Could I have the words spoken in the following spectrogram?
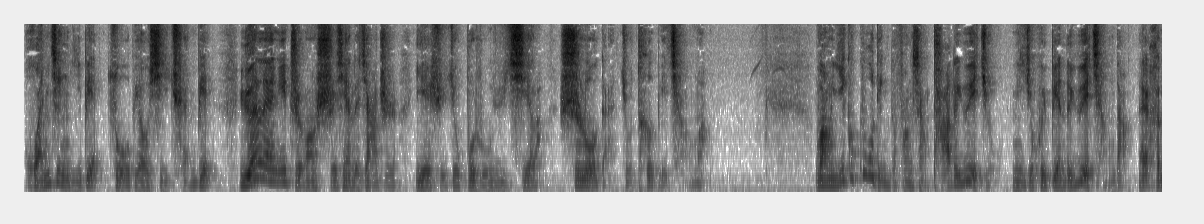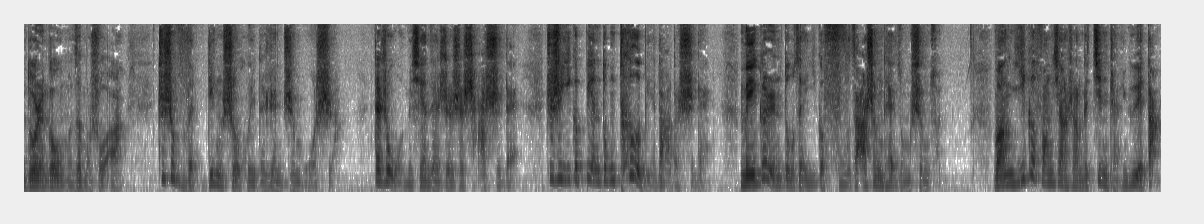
环境一变，坐标系全变，原来你指望实现的价值，也许就不如预期了，失落感就特别强嘛。往一个固定的方向爬得越久，你就会变得越强大。哎，很多人跟我们这么说啊，这是稳定社会的认知模式啊。但是我们现在这是啥时代？这是一个变动特别大的时代，每个人都在一个复杂生态中生存。往一个方向上的进展越大，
